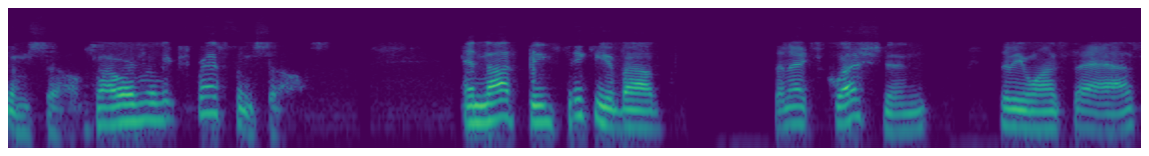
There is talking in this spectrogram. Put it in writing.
themselves, however they express themselves, and not be thinking about the next question that he wants to ask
